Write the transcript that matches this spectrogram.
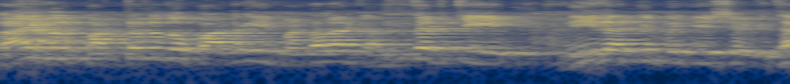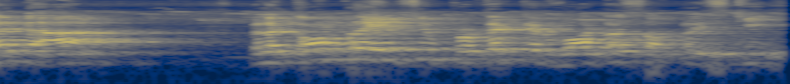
రాయగల్ పట్టణంతో పాటుగా ఈ మండలానికి అంతటికీ నీరు అందింపజేసే విధంగా వీళ్ళ comprehensive protected water supply scheme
